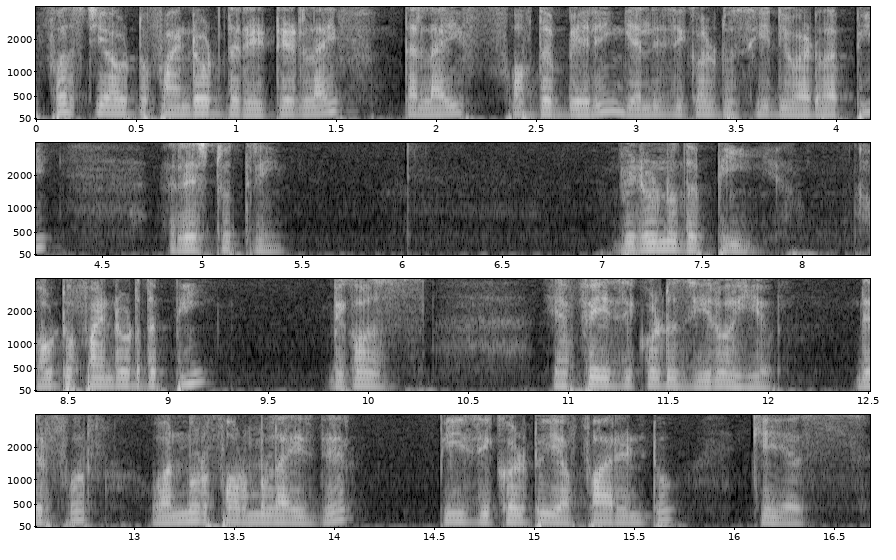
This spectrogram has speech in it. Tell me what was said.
First you have to find out the rated life. The life of the bearing L is equal to C divided by P raised to 3. We don't know the P here. How to find out the P? Because FA is equal to 0 here. Therefore one more formula is there. P is equal to FR into KS.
